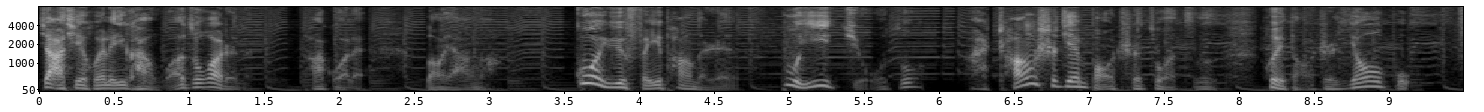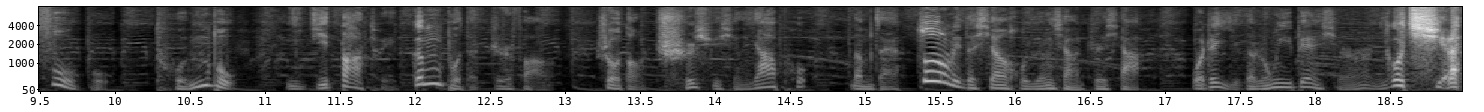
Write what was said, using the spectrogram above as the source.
佳琪回来一看我坐着呢，他过来，老杨啊，过于肥胖的人不宜久坐，长时间保持坐姿会导致腰部、腹部、臀部以及大腿根部的脂肪。受到持续性压迫，那么在作用力的相互影响之下，我这椅子容易变形。你给我起来！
